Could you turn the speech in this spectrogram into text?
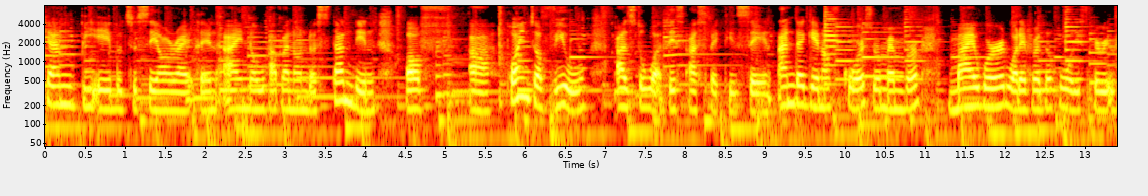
can be able to say all right then I now have an understanding of a point of view as to what this aspect is saying. And again of course remember my word whatever the holy spirit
